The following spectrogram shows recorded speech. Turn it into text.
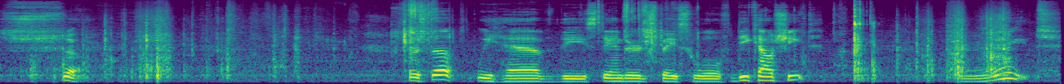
So, first up, we have the standard Space Wolf decal sheet. Alright.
